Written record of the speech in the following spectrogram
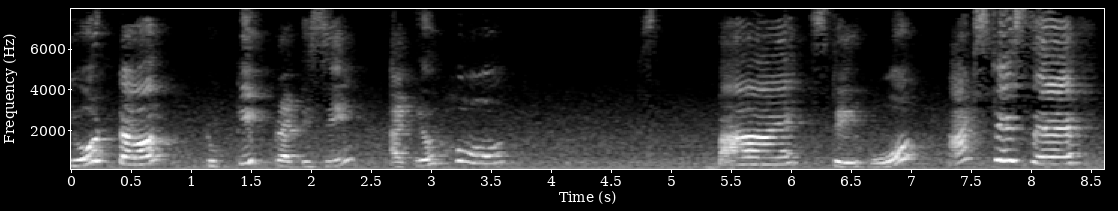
your turn to keep practicing at your home. Bye. Stay home and stay safe.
